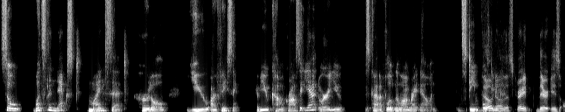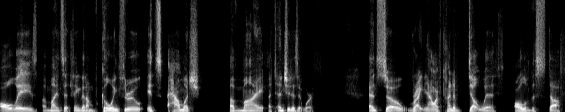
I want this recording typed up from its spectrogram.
So, what's the next mindset hurdle you are facing? Have you come across it yet, or are you just kind of floating along right now and, steam? No, no, that's great. There is always a mindset thing that I'm going through. It's how much of my attention is it worth? And so, right now, I've kind of dealt with all of the stuff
